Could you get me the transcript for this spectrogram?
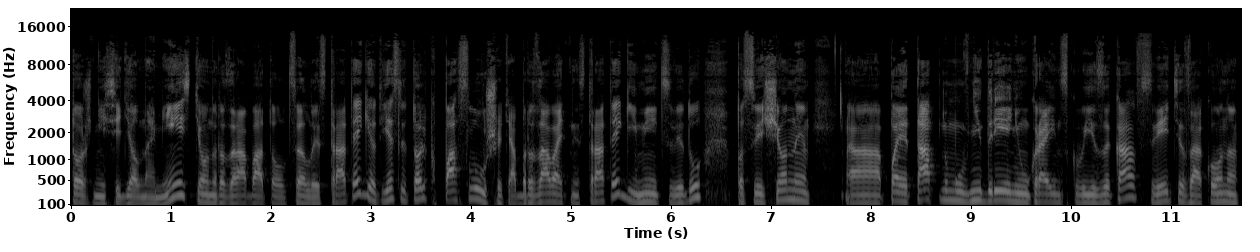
тоже не сидел на месте, он разрабатывал целые стратегии. Вот если только послушать образовательные стратегии, имеется в виду посвященные а, поэтапному внедрению украинского языка в свете закона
